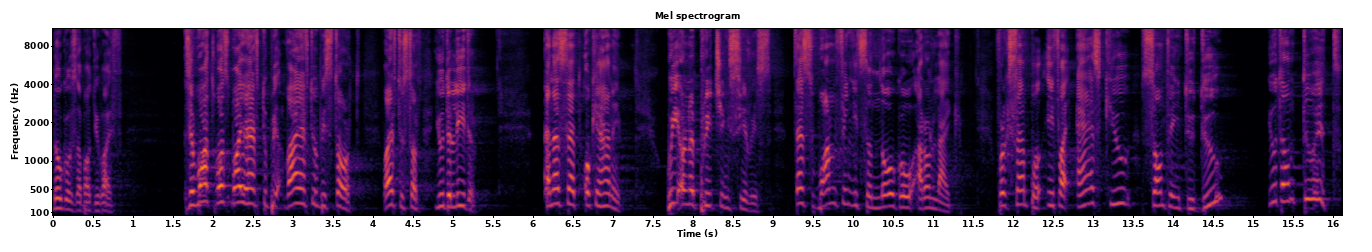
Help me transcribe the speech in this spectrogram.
No goes about your wife. Said, what, what, why you have to be, why you have to be start? Why have to start? You're the leader. And I said, okay, honey, we are on a preaching series. That's one thing, it's a no-go I don't like. For example, if I ask you something to do, you don't do it.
